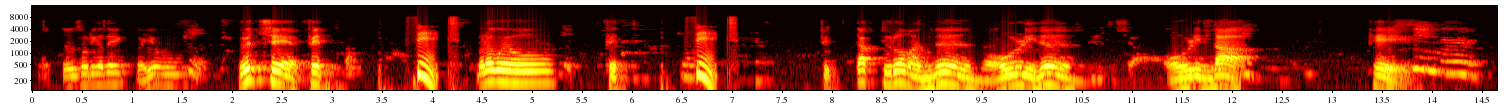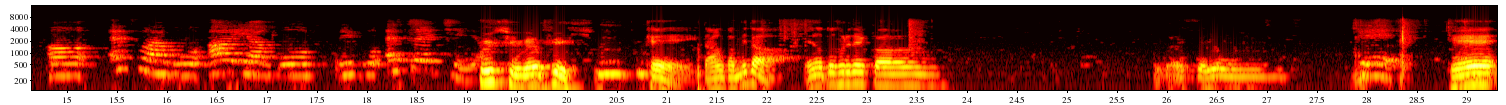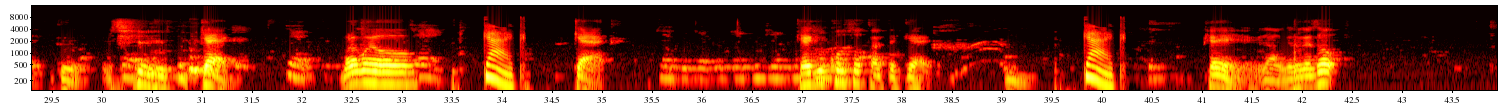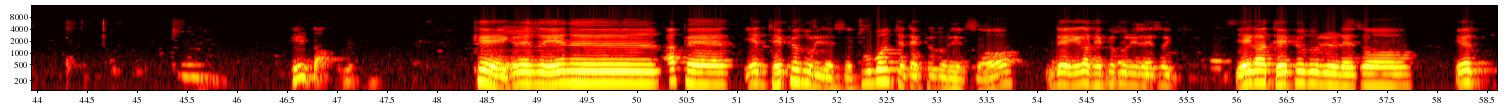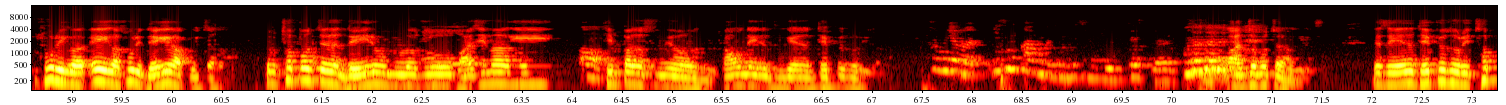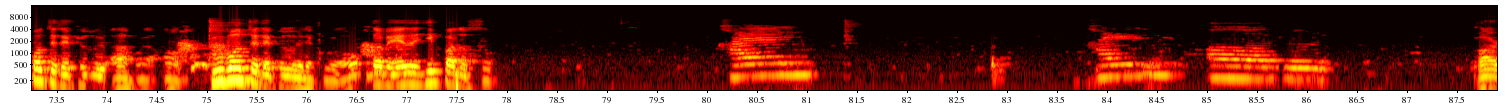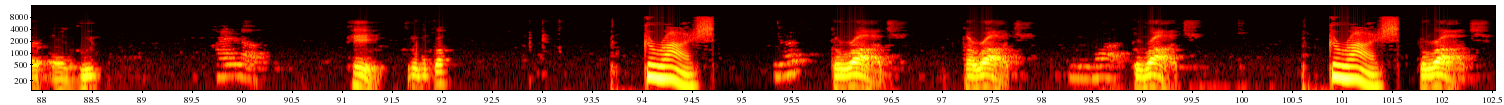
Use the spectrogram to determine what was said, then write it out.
어떤 소리가 될까요? fit, 그렇지. fit. fit, 뭐라고요? fit. fit, fit. 딱 들어맞는, 뭐 어울리는 이런 뜻이야. 어울린다. 오케이. C는 어 F하고 I하고 그리고 SH예요. 그렇지. fit. 오케이. 다음 갑니다. 얘는 어떤 소리 될까? 있어요? 개, 개, 그. 개, 뭐라고요? 개, 개구. 개그 콘서트 할때 gag. 음. gag, 오케이. 그 다음 계속해서 필다. 오케이. 그래서 얘는 앞에 얘 대표 소리 됐어. 두 번째 대표 소리 됐어. 근데 얘가 대표 소리 내서 얘가 대표 소리를 내서 얘 소리가 A가 소리 4개 갖고 있잖아. 그럼 첫 번째는 내 이름을 불러주고 마지막이 어, 힘 빠졌으면 가운데 있는 두 개는 대표 소리가. 선생님은 이 손가락만 잡으시면 못됐어요. 안 접었잖아. 그래서 얘는 대표 소리, 첫 번째 대표 소리, 아, 뭐야, 어, 두 번째 대표 소리 됐고요. 그 다음에 얘는 힘 빠졌어. 갈, 갈, 어, 그, 갈, 어, 그, 갈라, 오케이. 들어볼까? garage, 그럴, garage, garage, 그럴, garage, garage, garage.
